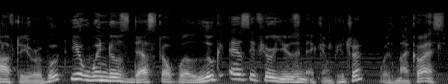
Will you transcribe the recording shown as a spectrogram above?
After you reboot, your Windows desktop will look as if you're using a computer with macOS.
